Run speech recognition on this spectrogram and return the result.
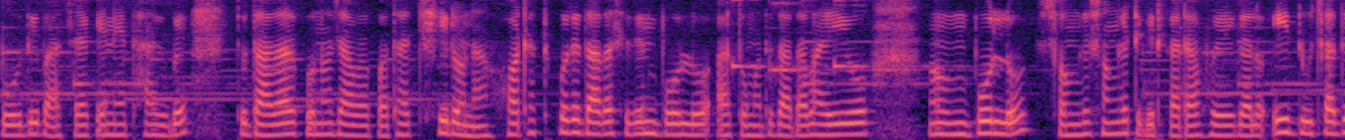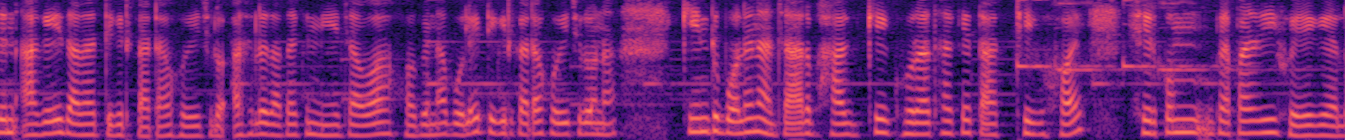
বৌদি বাচ্চাকে নিয়ে থাকবে। তো দাদার কোনো যাওয়ার কথা ছিল না। হঠাৎ করে দাদা সেদিন বলল আর তোমাদের দাদা ভাইও বলল, সঙ্গে সঙ্গে টিকিট কাটা হয়ে গেল। এই দু চার দিন আগেই দাদার টিকিট কাটা হয়েছিল। আসলে দাদাকে নিয়ে যাওয়া হবে না বলেই টিকিট কাটা হয়েছিল না। কিন্তু বলে না, যার ভাগ্যে ঘোরা থাকে তার ঠিক হয়। সেরকম ব্যাপারই হয়ে গেল।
